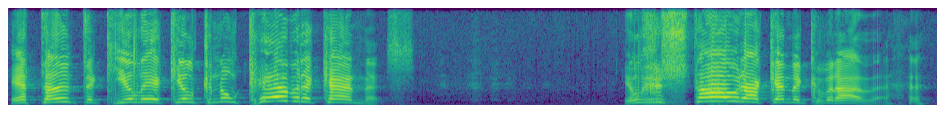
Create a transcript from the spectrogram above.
é tanta que Ele é aquele que não quebra canas. Ele restaura a cana quebrada.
